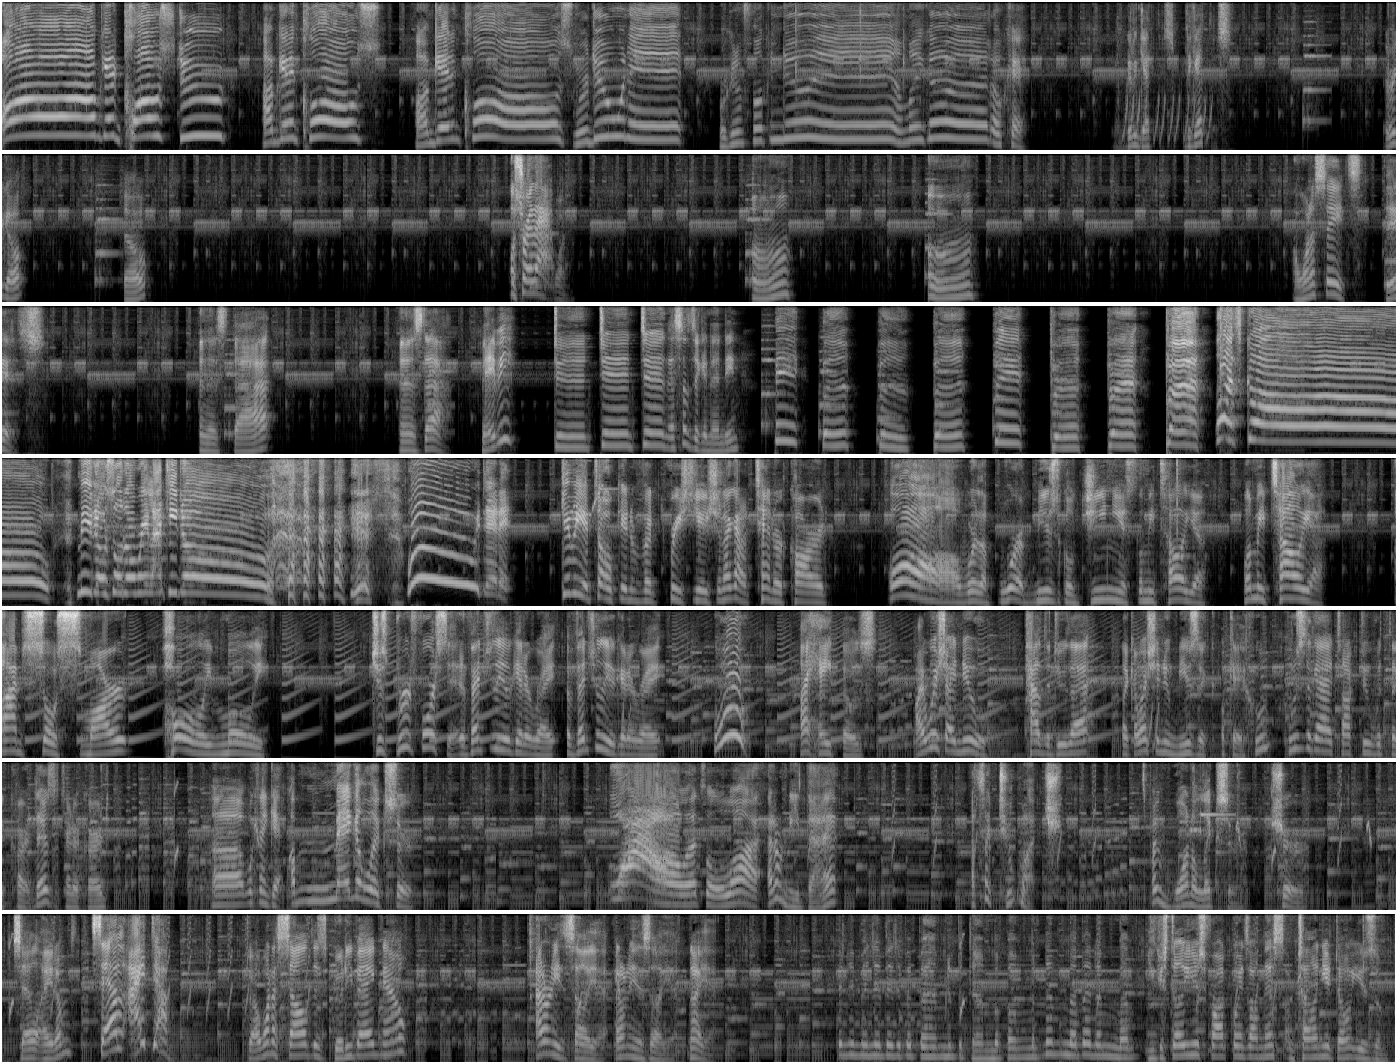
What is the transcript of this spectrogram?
Oh, I'm getting close, dude. I'm getting close. I'm getting close. We're doing it. We're gonna fucking do it. Oh my god. Okay. I'm gonna get this. I'm gonna get this. There we go. So. Let's try that one. Uh. Uh. I want to say it's this. And it's that. And it's that. Maybe? Dun, dun, dun. That sounds like an ending. Let's go! Mito sodo relatido! Woo! We did it! Give me a token of appreciation. I got a tenor card. Oh, we're the we're a musical genius. Let me tell you. Let me tell you. I'm so smart. Holy moly. Just brute force it. Eventually you'll get it right. Eventually you'll get it right. Woo! I hate those. I wish I knew how to do that. Like, I wish I knew music. Okay, who who's the guy I talked to with the card? There's a tenor card. Uh, what can I get? A Mega Elixir! Wow, that's a lot. I don't need that. That's like too much. It's probably one elixir. Sure. Sell items? Sell item! Do I want to sell this goodie bag now? I don't need to sell yet. I don't need to sell yet. Not yet. You can still use frog coins on this. I'm telling you, don't use them.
